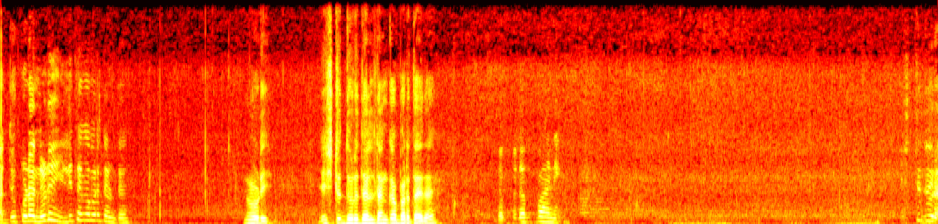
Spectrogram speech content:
ಅದು ಕೂಡ ನೋಡಿ ಇಲ್ಲಿ ತನಕ ಬರ್ತಾ ಉಂಟು. ನೋಡಿ ಎಷ್ಟು ದೂರದಲ್ಲಿ ತನಕ ಬರ್ತಾ ಇದೆ. ದಪ್ಪ ದಪ್ಪ ಹನಿ ಎಷ್ಟು ದೂರ?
